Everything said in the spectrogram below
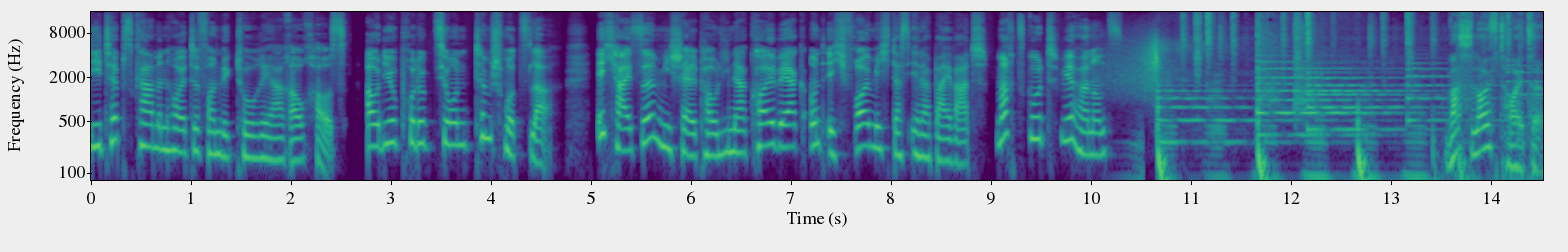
Die Tipps kamen heute von Viktoria Rauchhaus. Audioproduktion Tim Schmutzler. Ich heiße Michelle Paulina Kolberg und ich freue mich, dass ihr dabei wart. Macht's gut, wir hören uns. Was läuft heute?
